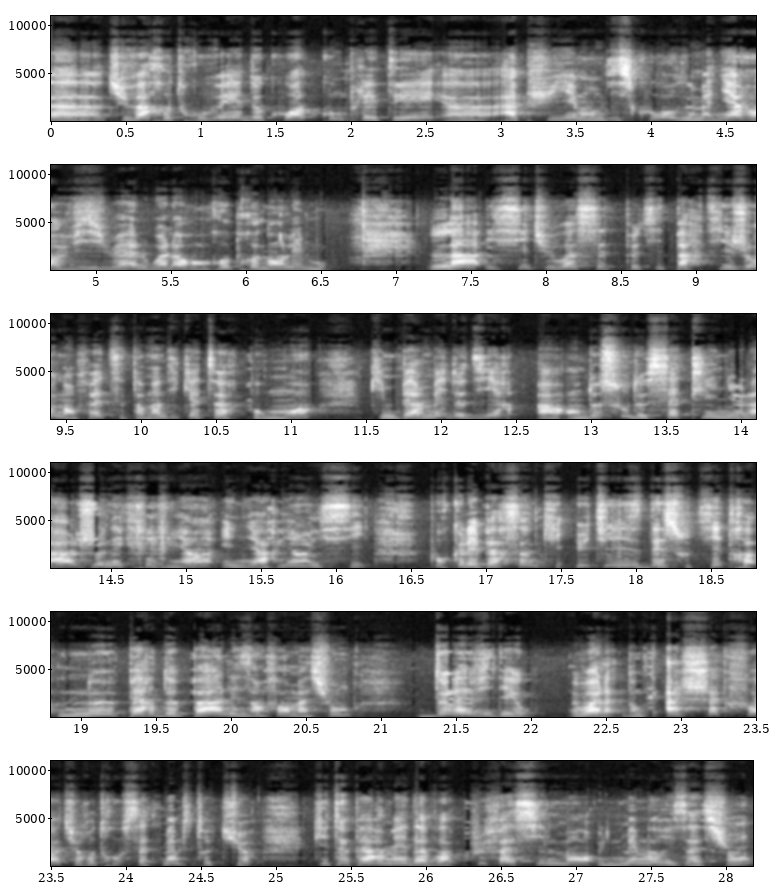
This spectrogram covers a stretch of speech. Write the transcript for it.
euh, tu vas retrouver de quoi compléter, euh, appuyer mon discours de manière visuelle ou alors en reprenant les mots. Là, ici, tu vois cette petite partie jaune, en fait, c'est un indicateur pour moi qui me permet de dire, en dessous de cette ligne-là, je n'écris rien, il n'y a rien ici, pour que les personnes qui utilisent des sous-titres ne perdent pas les informations de la vidéo. Voilà, donc à chaque fois, tu retrouves cette même structure qui te permet d'avoir plus facilement une mémorisation,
